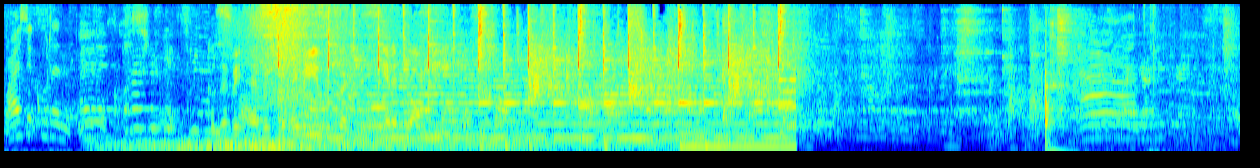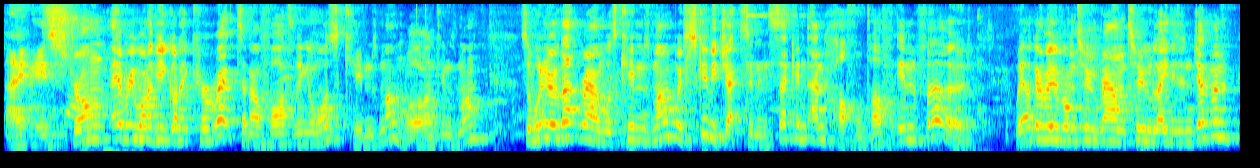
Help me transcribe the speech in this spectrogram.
Why is it called an evil every, every, every get it wrong, it is strong. Every one of you got it correct, and our think it was Kim's mum. Well done, Kim's mum. So winner of that round was Kim's mum, with Scooby Jackson in second and Hufflepuff in third. We are going to move on to round two, ladies and gentlemen.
